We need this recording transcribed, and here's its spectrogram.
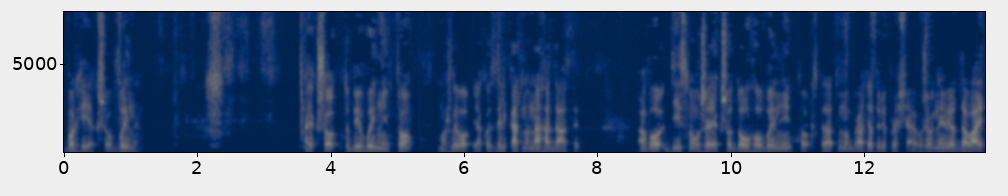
борги, якщо винен. А якщо тобі винні, то можливо якось делікатно нагадати. Або дійсно, вже якщо довго винні, то сказати: ну, брат, я тобі прощаю, вже не віддавай,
